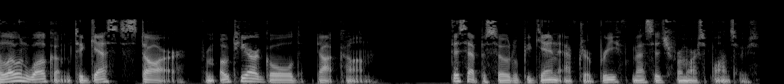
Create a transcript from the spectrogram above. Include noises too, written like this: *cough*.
Hello and welcome to Guest Star from OTRGold.com. This episode will begin after a brief message from our sponsors.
